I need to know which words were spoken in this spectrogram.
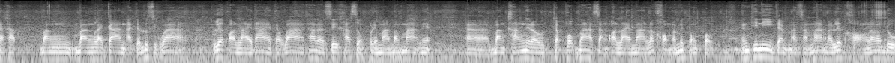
นะครับบางบางรายการอาจจะรู้สึกว่าเลือกออนไลน์ได้ แต่ว่าถ้าเราซื้อค้าส่งปริมาณมากๆเนี่ยบางครั้งเนี่ยเราจะพบว่าสั่งออนไลน์มาแล้วของมันไม่ตรงปกนั้นที่นี่จะมาสามารถมาเลือกของแล้วก็ดู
